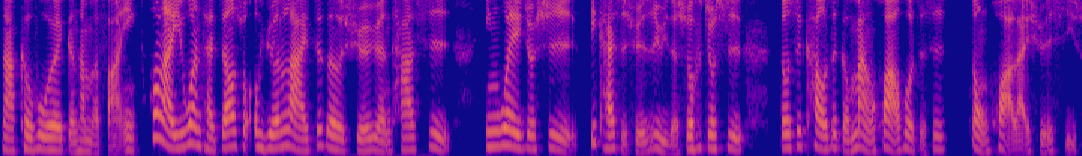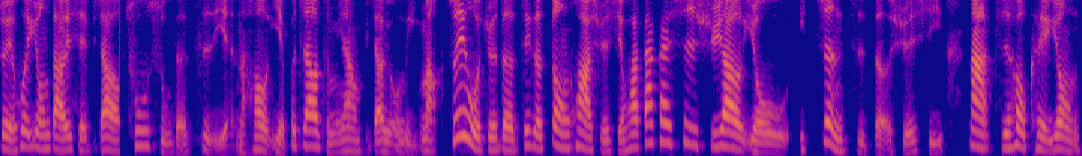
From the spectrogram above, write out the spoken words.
那客户会跟他们反映，后来一问才知道说，哦，原来这个学员他是。因为就是一开始学日语的时候，就是都是靠这个漫画或者是动画来学习，所以会用到一些比较粗俗的字眼，然后也不知道怎么样比较有礼貌。所以我觉得这个动画学习的话，大概是需要有一阵子的学习，那之后可以用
